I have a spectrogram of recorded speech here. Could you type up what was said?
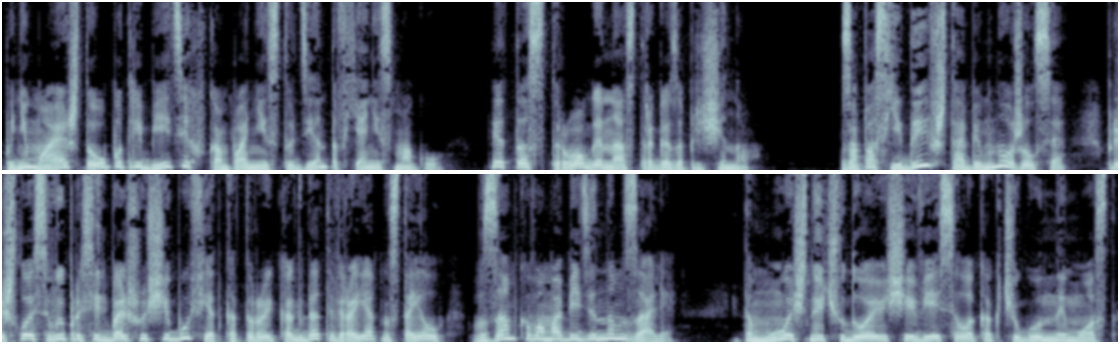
понимая, что употребить их в компании студентов я не смогу. Это строго-настрого запрещено. Запас еды в штабе множился. Пришлось выпросить большущий буфет, который когда-то, вероятно, стоял в замковом обеденном зале — это мощное чудовище весело, как чугунный мост.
